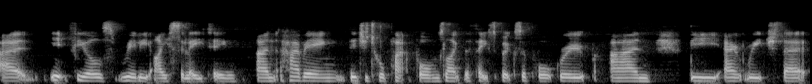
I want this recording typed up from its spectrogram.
Uh, it feels really isolating, and having digital platforms like the Facebook support group and the outreach that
